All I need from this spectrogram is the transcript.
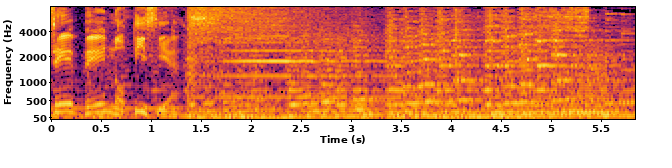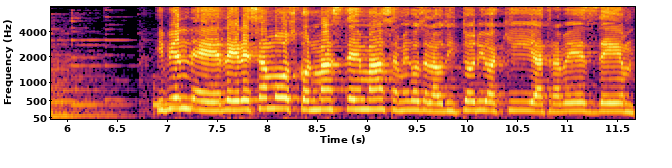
CB Noticias. Y bien, eh, regresamos con más temas, amigos del auditorio, aquí a través de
